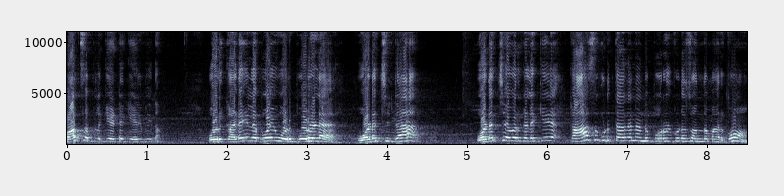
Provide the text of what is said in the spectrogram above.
வாட்ஸ்அப்ல கேட்ட கேள்விதான். ஒரு கடையில போய் ஒரு பொருளை உடைச்சிட்டா உடைச்சவர்களுக்கே காசு கொடுத்தாதானே அந்த பொருள் கூட சொந்தமா இருக்கும்?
